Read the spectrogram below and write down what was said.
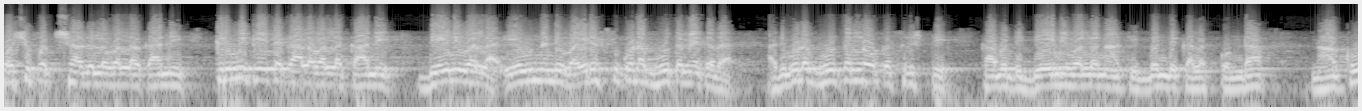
పశుపక్షాదుల వల్ల కానీ క్రిమికీటకాల వల్ల కానీ దేని వల్ల? ఏముందండి? వైరస్ కూడా భూతమే కదా. అది కూడా భూతంలో ఒక సృష్టి. కాబట్టి దేని వల్ల నాకు ఇబ్బంది కలగకుండా నాకు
